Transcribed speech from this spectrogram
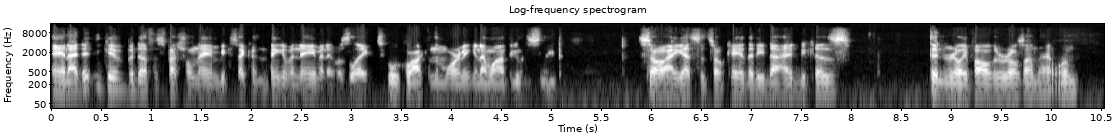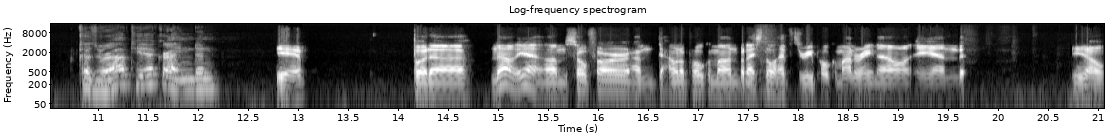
and I didn't give Bidoof a special name because I couldn't think of a name, and it was like two o'clock in the morning, and I wanted to go to sleep. So I guess it's okay that he died because didn't really follow the rules on that one. Cause we're out here grinding. Yeah. But uh no, yeah. Um so far I'm down a Pokemon, but I still have three Pokemon right now and you know,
